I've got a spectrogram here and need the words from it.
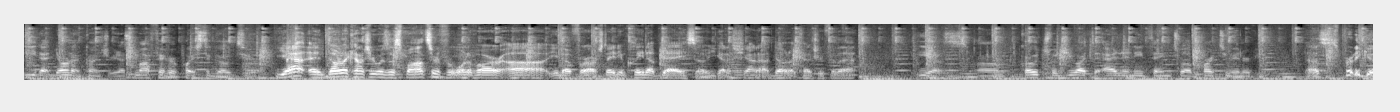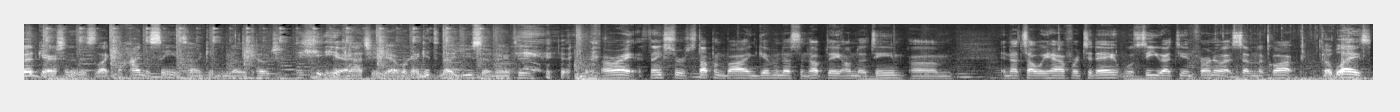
eat at Donut Country? That's my favorite place to go to. Yeah, and Donut Country was a sponsor for one of our, uh, you know, for our stadium cleanup day. So you got to shout out Donut Country for that. Yes. Um, Coach, would you like to add anything to our part two interview? This is pretty good, Garrison. This is like behind the scenes, huh? Getting to know the coach. yeah. Gotcha. Yeah, we're gonna get to know you soon here too. All right. Thanks for stopping by and giving us an update on the team. Um, and that's all we have for today. We'll see you at the Inferno at 7 o'clock. Go Blaze.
